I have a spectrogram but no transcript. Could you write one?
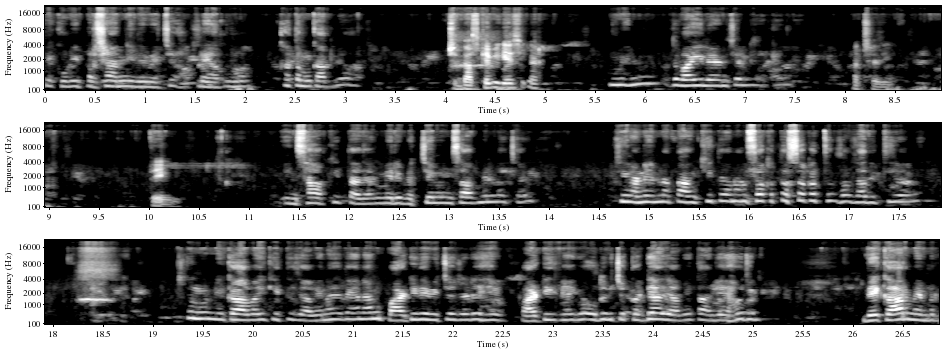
ਤੇ ਕੁੜੀ ਪਰੇਸ਼ਾਨੀ ਦੇ ਵਿੱਚ ਆਪਣੇ ਆਪ ਨੂੰ ਖਤਮ ਕਰ ਲਿਆ। ਅੱਛਾ ਦੱਸ ਕੇ ਵੀ ਗਏ ਸੀ ਘਰ? ਦਵਾਈ ਲੈਣ ਚੱਲੀ। ਅੱਛਾ ਜੀ। ਤੇ ਇਨਸਾਫ ਕੀਤਾ ਜਾਵੇ ਮੇਰੇ ਬੱਚੇ ਨੂੰ ਇਨਸਾਫ ਮਿਲਣਾ ਚਾਹੀਦਾ। ਜਿਨ੍ਹਾਂ ਨੇ ਇੰਨਾ ਤੰਗ ਕੀਤਾ ਉਹਨਾਂ ਨੂੰ ਸਖਤ ਸਖਤ ਸਜ਼ਾ ਦਿੱਤੀ ਜਾਵੇ। ਕਾਨੂੰਨੀ ਕਾਰਵਾਈ ਕੀਤੀ ਜਾਵੇ ਨਾ ਤੇ ਇਹਨਾਂ ਨੂੰ ਪਾਰਟੀ ਦੇ ਵਿੱਚੋਂ ਜਿਹੜੇ ਇਹ ਪਾਰਟੀ ਹੈਗੇ ਉਹਦੇ ਵਿੱਚੋਂ ਕੱਢਿਆ ਜਾਵੇ ਤਾਂ ਜੋ ਇਹੋ ਜਿਹੇ ਬੇਕਾਰ ਮੈਂਬਰ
